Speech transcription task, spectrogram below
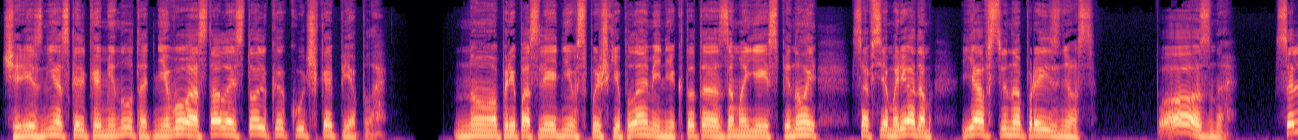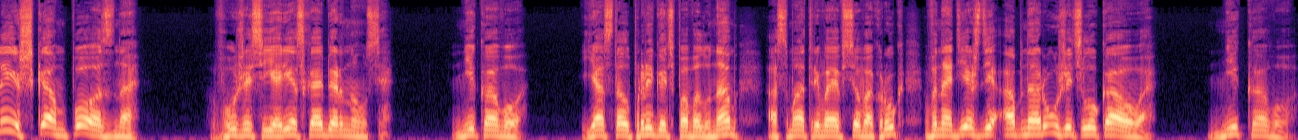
Через несколько минут от него осталась только кучка пепла. Но при последней вспышке пламени кто-то за моей спиной, совсем рядом, явственно произнес «Поздно! Слишком поздно!» В ужасе я резко обернулся. Никого. Я стал прыгать по валунам, осматривая все вокруг, в надежде обнаружить лукавого. Никого.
